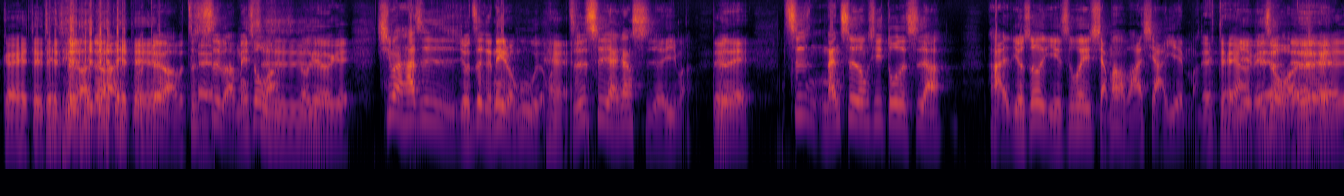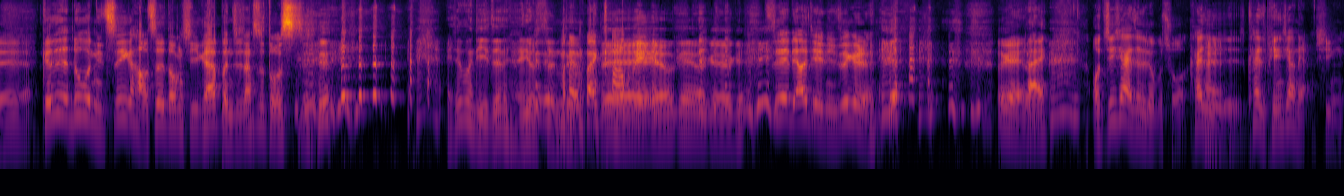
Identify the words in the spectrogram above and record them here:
对对对对吧？对吧？对对吧？这是吧？没错吧？OK OK，起码它是有这个内容物的，只是吃起来像屎而已嘛，对不对？吃难吃的东西多的是啊，啊有时候也是会想办法把它下咽嘛，对对啊，也没错嘛，对对对对。可是如果你吃一个好吃的东西，可它本质上是坨屎。哎，这问题真的很有深度，蛮靠背。OK OK OK，直接了解你这个人。OK，来，哦，接下来这个就不错，开始开始偏向两性，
